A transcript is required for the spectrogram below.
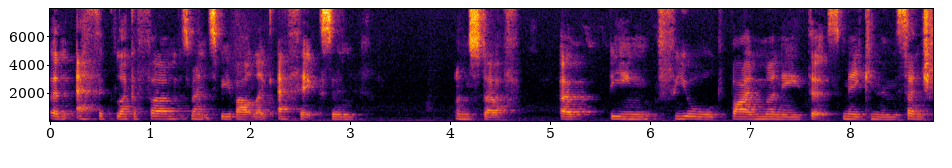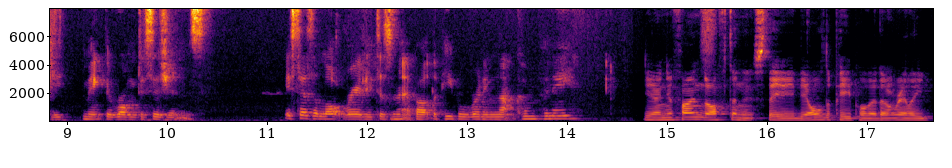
an ethic, like a firm that's meant to be about like ethics and and stuff, are being fueled by money that's making them essentially make the wrong decisions. It says a lot, really, doesn't it, about the people running that company? Yeah, and you'll find often it's the, the older people that don't really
